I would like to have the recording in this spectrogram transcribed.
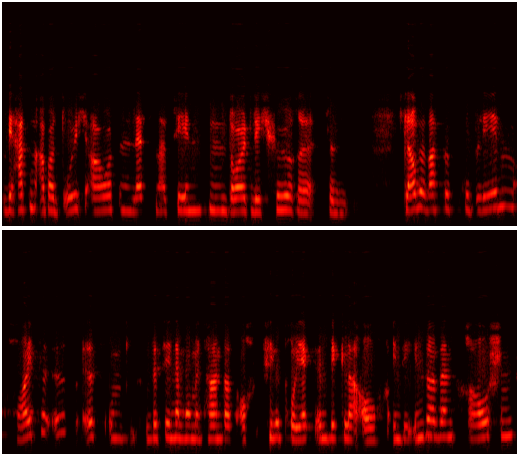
Wir hatten aber durchaus in den letzten Jahrzehnten deutlich höhere Zinsen glaube, was das Problem heute ist, ist, und wir sehen ja momentan, dass auch viele Projektentwickler auch in die Insolvenz rauschen.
